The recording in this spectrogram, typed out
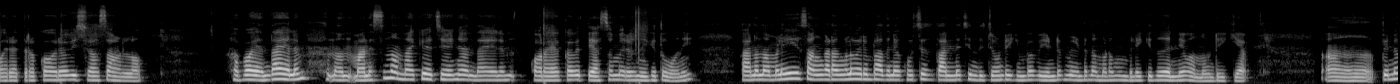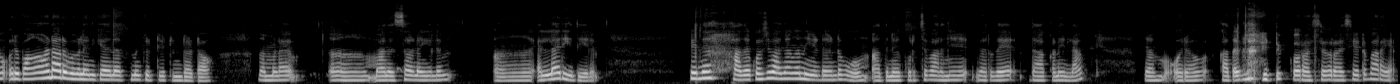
ഓരോരുത്തർക്കും ഓരോ വിശ്വാസമാണല്ലോ. അപ്പോൾ എന്തായാലും മനസ്സ് നന്നാക്കി വെച്ച് കഴിഞ്ഞാൽ എന്തായാലും കുറേയൊക്കെ വ്യത്യാസം വരുമെന്ന് എനിക്ക് തോന്നി. കാരണം നമ്മൾ ഈ സങ്കടങ്ങൾ വരുമ്പോൾ അതിനെക്കുറിച്ച് തന്നെ ചിന്തിച്ചുകൊണ്ടിരിക്കുമ്പോൾ വീണ്ടും വീണ്ടും നമ്മുടെ മുമ്പിലേക്ക് ഇത് തന്നെ വന്നുകൊണ്ടിരിക്കുക പിന്നെ ഒരുപാട് അറിവുകൾ എനിക്ക് അതിനകത്ത് നിന്ന് കിട്ടിയിട്ടുണ്ട് കേട്ടോ നമ്മുടെ മനസ്സാണെങ്കിലും എല്ലാ രീതിയിലും. പിന്നെ അതേക്കുറിച്ച് പറഞ്ഞാൽ അങ്ങ് നീണ്ടേണ്ട് പോകും അതിനെക്കുറിച്ച് പറഞ്ഞ് വെറുതെ ഇതാക്കണില്ല. ഞാൻ ഓരോ കഥകളായിട്ട് കുറേശ്ശെ കുറേശ്ശെയായിട്ട് പറയാം.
